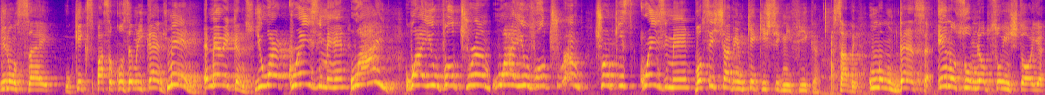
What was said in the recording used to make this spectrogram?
eu não sei o que é que se passa com os americanos. Man, Americans, you are crazy, man. Why? Why you vote Trump? Why you vote Trump? Trump is crazy, man. Vocês sabem o que é que isto significa? Sabem? Uma mudança. Eu não sou a melhor pessoa em história,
